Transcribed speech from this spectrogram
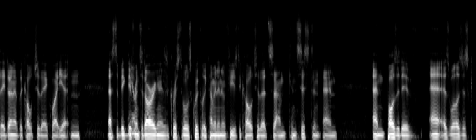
they don't have the culture there quite yet, and that's the big Yep. difference at Oregon is Cristobal's quickly come in and infused a culture that's um, consistent and and positive, as well as just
